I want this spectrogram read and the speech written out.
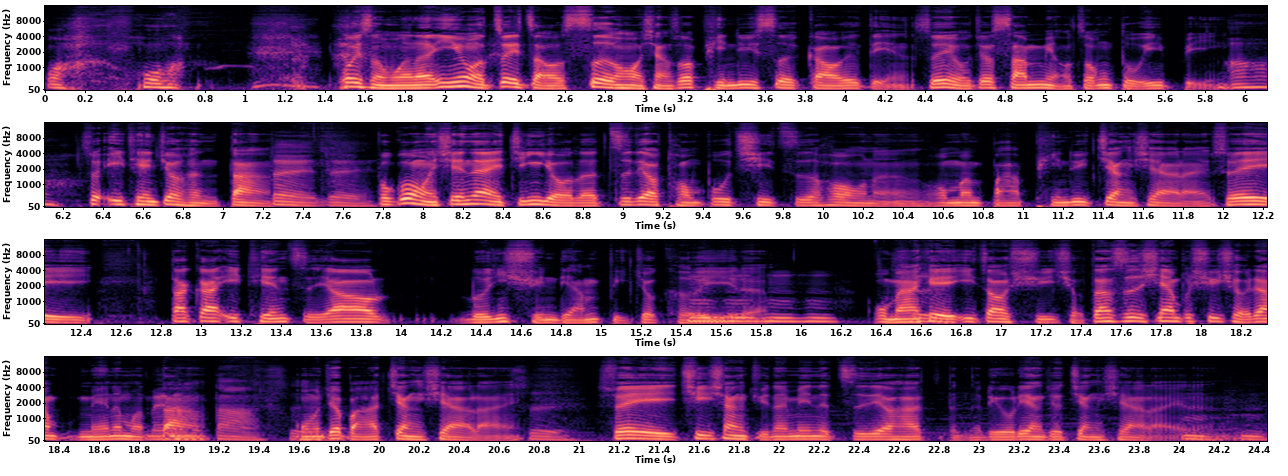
哇哇！为什么呢？因为我最早设哦，想说频率设高一点，所以我就三秒钟读一笔啊，所以一天就很大。对对。不过我们现在已经有了资料同步器之后呢，我们把频率降下来，所以大概一天只要轮巡两笔就可以了。嗯哼哼我们还可以依照需求，但是现在不需求量没那么大，我们就把它降下来。是，所以气象局那边的资料，它整个流量就降下来了。嗯嗯。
